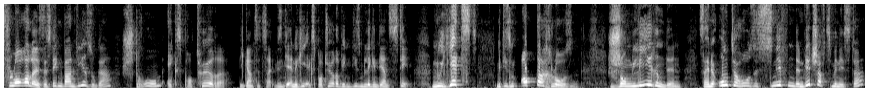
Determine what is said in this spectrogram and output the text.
flawless. Deswegen waren wir sogar Stromexporteure die ganze Zeit. Wir sind ja Energieexporteure wegen diesem legendären System. Nur jetzt, mit diesem Obdachlosen, jonglierenden, seine Unterhose sniffenden Wirtschaftsminister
